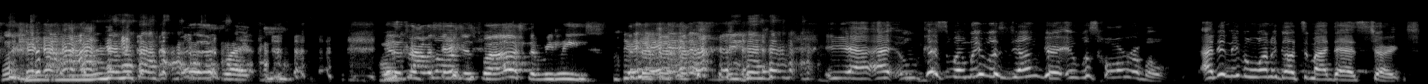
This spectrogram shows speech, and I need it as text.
That's right. This It's a conversation is for us to release. yeah because when we was younger it was horrible i didn't even want to go to my dad's church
